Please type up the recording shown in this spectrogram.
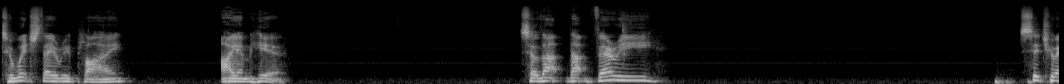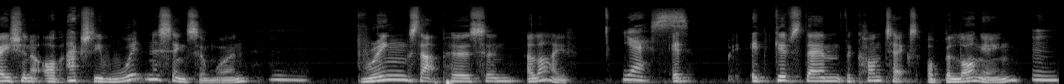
To which they reply, I am here. So that, that very situation of actually witnessing someone mm. brings that person alive. Yes. It it gives them the context of belonging mm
